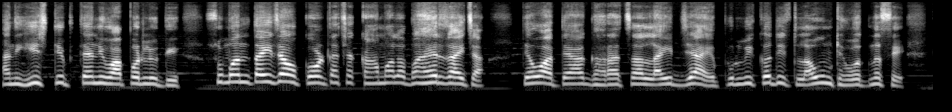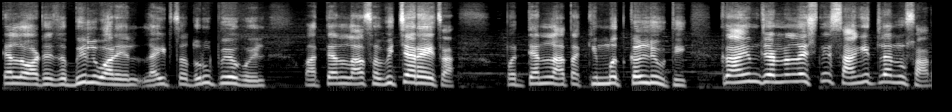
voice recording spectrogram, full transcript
आणि ही स्टिप त्यांनी वापरली होती. सुमनताई जेव्हा कोर्टाच्या कामाला बाहेर जायच्या तेव्हा त्या घराचा लाइट जे आहे पूर्वी कधीच लावून ठेवत नसे. त्यांना वाटायचं बिल वाढेल लाईटचा दुरुपयोग होईल. त्यांना असं विचारायचा पण त्यांना आता किंमत कळली होती. क्राईम जर्नलिस्टने सांगितल्यानुसार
